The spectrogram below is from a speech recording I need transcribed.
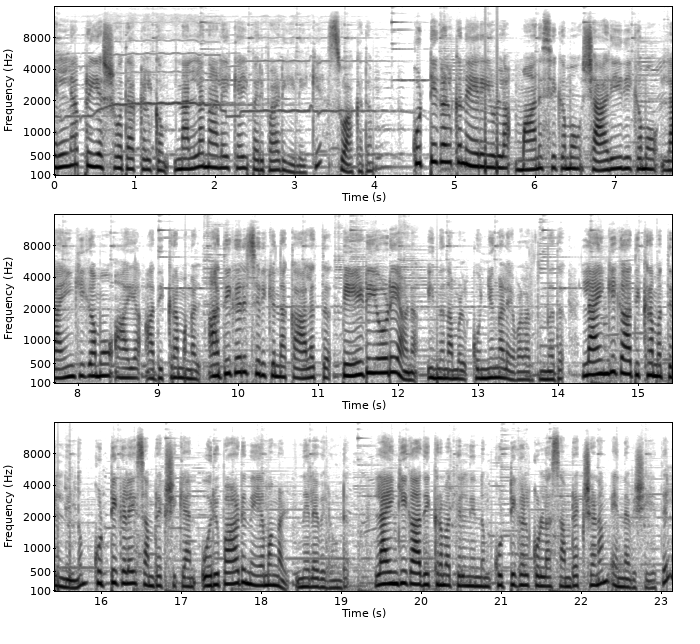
എല്ലാ പ്രിയ ശ്രോതാക്കൾക്കും നല്ല നാളേക്കായി പരിപാടിയിലേക്ക് സ്വാഗതം. കുട്ടികൾക്ക് നേരെയുള്ള മാനസികമോ ശാരീരികമോ ലൈംഗികമോ ആയ അതിക്രമങ്ങൾ അധികരിച്ചിരിക്കുന്ന കാലത്ത് പേടിയോടെയാണ് ഇന്ന് നമ്മൾ കുഞ്ഞുങ്ങളെ വളർത്തുന്നത്. ലൈംഗികാതിക്രമത്തിൽ നിന്നും കുട്ടികളെ സംരക്ഷിക്കാൻ ഒരുപാട് നിയമങ്ങൾ നിലവിലുണ്ട്. ലൈംഗികാതിക്രമത്തിൽ നിന്നും കുട്ടികൾക്കുള്ള സംരക്ഷണം എന്ന വിഷയത്തിൽ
